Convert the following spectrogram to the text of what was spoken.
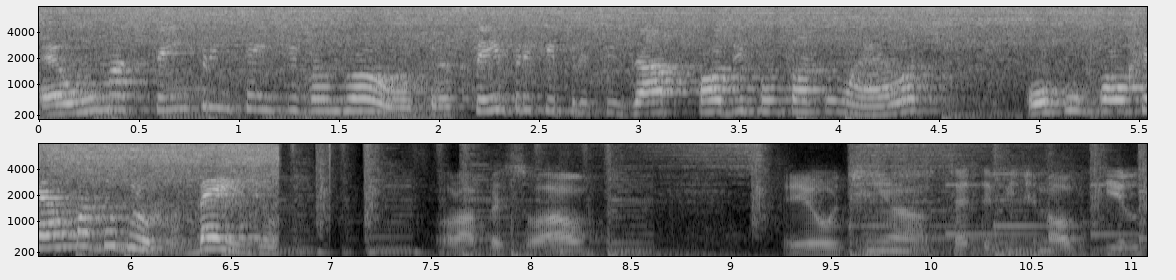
É uma sempre incentivando a outra. Sempre que precisar, pode contar com elas ou com qualquer uma do grupo. Beijo! Olá pessoal, eu tinha 129 quilos,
